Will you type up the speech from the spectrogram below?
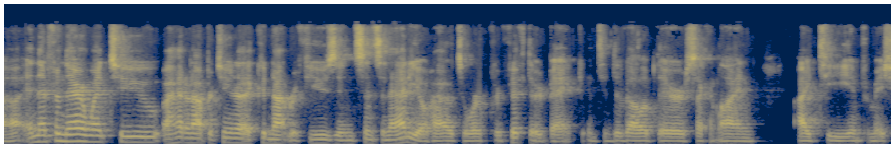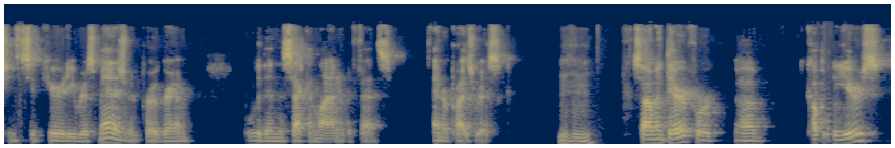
uh, and then from there I went to I had an opportunity I could not refuse in Cincinnati, Ohio, to work for Fifth Third Bank and to develop their second line IT information security risk management program within the second line of defense, enterprise risk. Mm-hmm. So I went there for uh, a couple of years.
